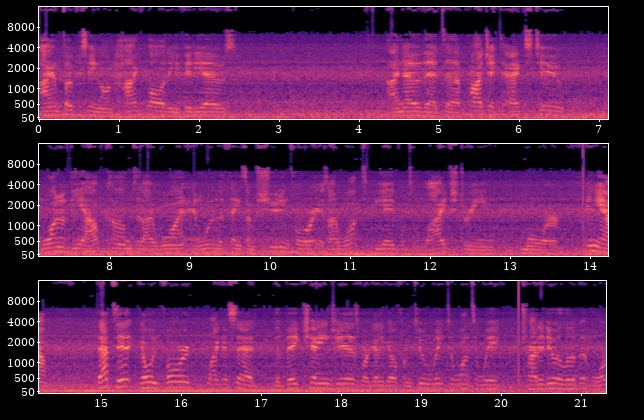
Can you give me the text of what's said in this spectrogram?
I am focusing on high quality videos. I know that uh, Project X2, one of the outcomes that I want and one of the things I'm shooting for is I want to be able to live stream more. Anyhow, that's it going forward. Like I said, the big change is we're going to go from two a week to once a week. Try to do a little bit more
